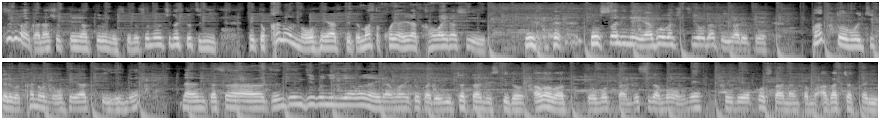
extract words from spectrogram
つぐらいかな、出店やってるんですけど、そのうちの一つに、えっと、カノンのお部屋って言って、またこれはえらい可愛らしい、とっさにね、野望が必要だと言われて、パッと思いついたのがカノンのお部屋っていうね、なんかさ、全然自分に似合わない名前とかで言っちゃったんですけど、あわわって思ったんですが、もうね、それでポスターなんかも上がっちゃったり、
